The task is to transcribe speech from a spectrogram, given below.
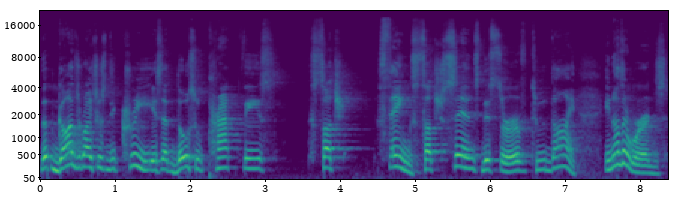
that God's righteous decree is that those who practice such things, such sins, deserve to die. In other words,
